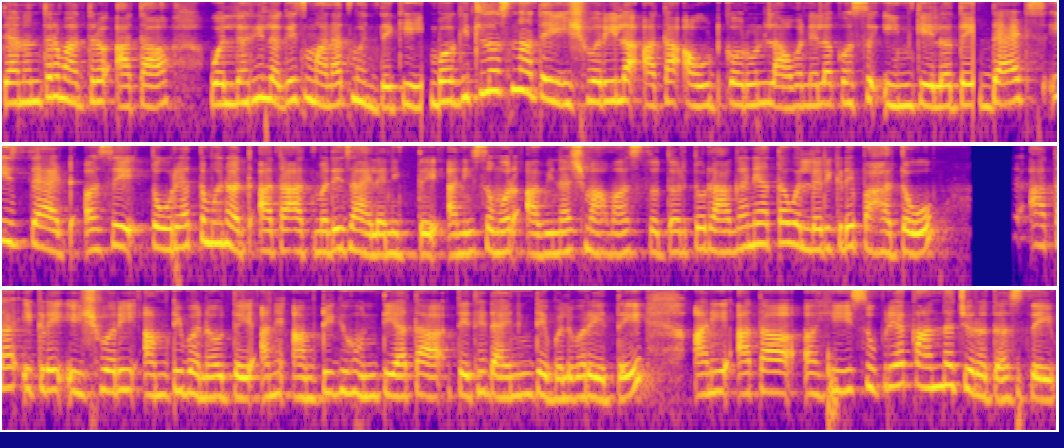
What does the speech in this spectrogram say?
त्यानंतर मात्र आता वल्लरी लगेच मनात म्हणते की बघितलंच ना ते ईश्वरीला आता आउट करून लावण्याला कसं इन केलं ते? दॅट्स इज दॅट असे तोऱ्यात म्हणत आता आतमध्ये जायला निघते. आणि समोर अविनाश मामा असतो. तर तो रागाने आता वल्लरीकडे पाहतो. आता इकडे ईश्वरी आमटी बनवते आणि आमटी घेऊन ती आता तेथे डायनिंग टेबलवर येते. आणि आता ही सुप्रिया कांदा चिरत असते.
